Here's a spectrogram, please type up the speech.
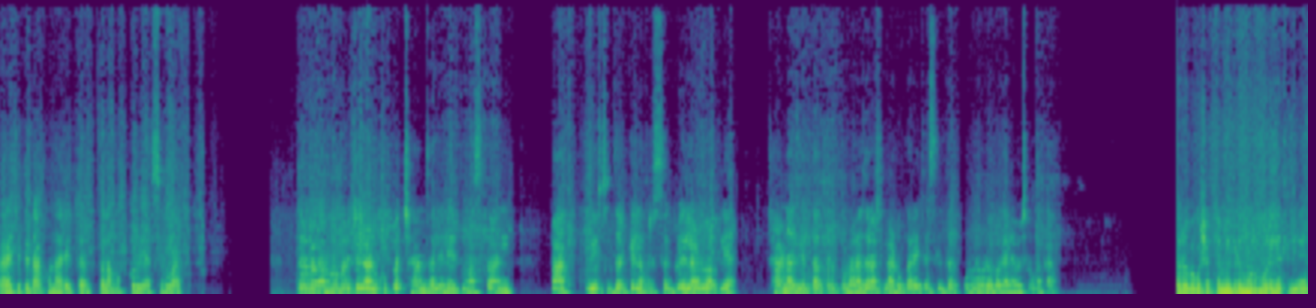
करायचे ते दाखवणार आहे. तर चला मग करूया सुरुवात. तर बघा मुरमुऱ्याचे लाडू खूपच छान झालेले आहेत. मस्त आणि पाक व्यवस्थित जर केला तर सगळे लाडू आपले छानच येतात. तर तुम्हाला जर असे लाडू करायचे असेल तर पूर्ण व्हिडिओ बघायला विसरू नका. तर बघू शकता मी इकडे मुरमुरे घेतलेले आहेत.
